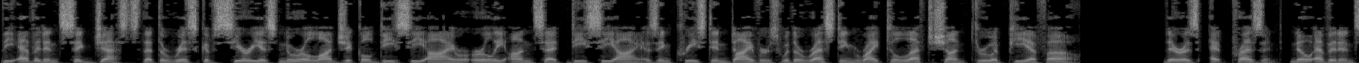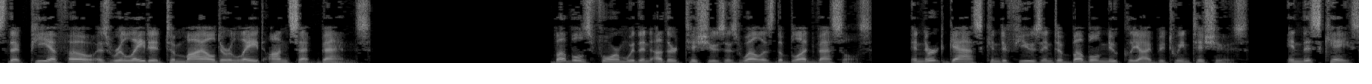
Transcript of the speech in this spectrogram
the evidence suggests that the risk of serious neurological DCI or early onset DCI is increased in divers with a resting right-to-left shunt through a PFO. There is, at present, no evidence that PFO is related to mild or late onset bends. Bubbles form within other tissues as well as the blood vessels. Inert gas can diffuse into bubble nuclei between tissues. In this case,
